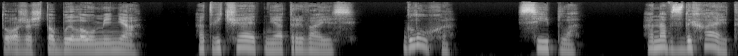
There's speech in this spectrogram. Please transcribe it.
«То же, что было у меня», — отвечает, не отрываясь. Глухо, сипло. Она вздыхает,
